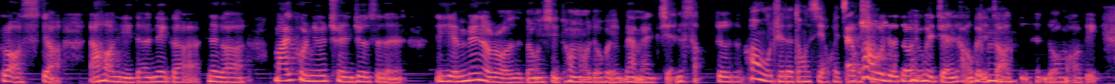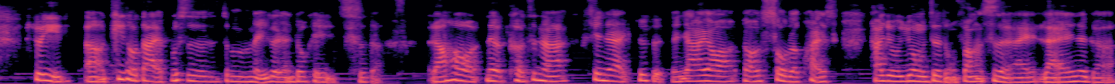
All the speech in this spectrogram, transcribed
loss 掉，然后你的那个那个 micronutrient 就是那些 mineral 的东西，通通都会慢慢减少，就是矿物质的东西也会减少，矿物质的东西会减少，会造成很多毛病。嗯、所以呃，keto diet 不是这么每一个人都可以吃的。然后那可是呢，现在就是人家要要瘦得快，他就用这种方式来来那个，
